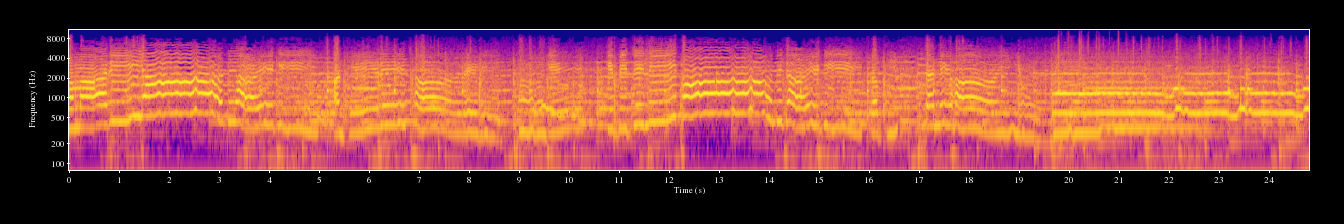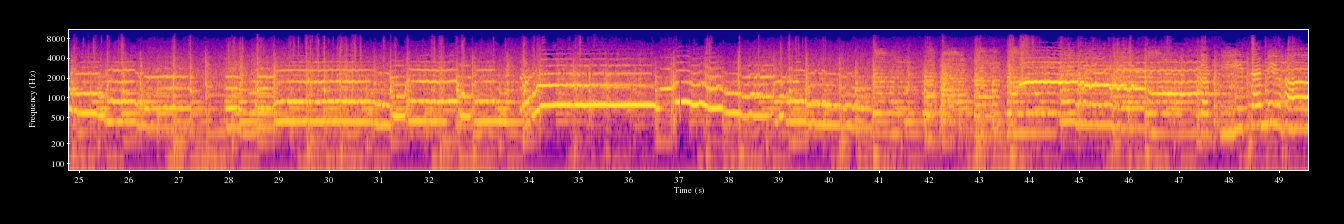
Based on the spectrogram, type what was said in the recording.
हमारी याद आएगी अंधेरे छा रहे होंगे कि बिजली खाद जाएगी कभी तन्हाइयों कभी तन्हा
